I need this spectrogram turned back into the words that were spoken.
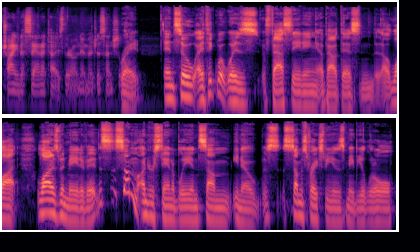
trying to sanitize their own image essentially. Right. And so I think what was fascinating about this, and a lot, a lot has been made of it. Some understandably, and some, you know, some strikes me as maybe a little,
